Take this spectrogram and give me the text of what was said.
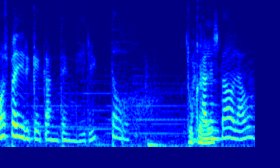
Podemos pedir que cante en directo. ¿Tú Ha crees? calentado la voz.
